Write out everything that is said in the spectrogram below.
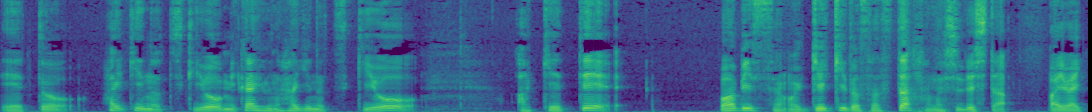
えっ、ー、と、背筋の月を、未開封の萩の月を開けて、ワビスさんを激怒させた話でした。バイバイ。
